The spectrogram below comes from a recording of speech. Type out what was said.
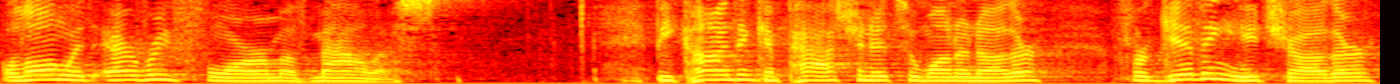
along with every form of malice. Be kind and compassionate to one another, forgiving each other,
